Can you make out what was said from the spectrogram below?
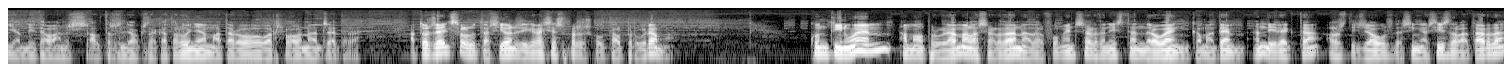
i hem dit abans altres llocs de Catalunya, Mataró, Barcelona, etc. A tots ells salutacions i gràcies per escoltar el programa. Continuem amb el programa La Sardana del Foment Sardanista Andreuenc que matem en directe els dijous de 5 a 6 de la tarda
